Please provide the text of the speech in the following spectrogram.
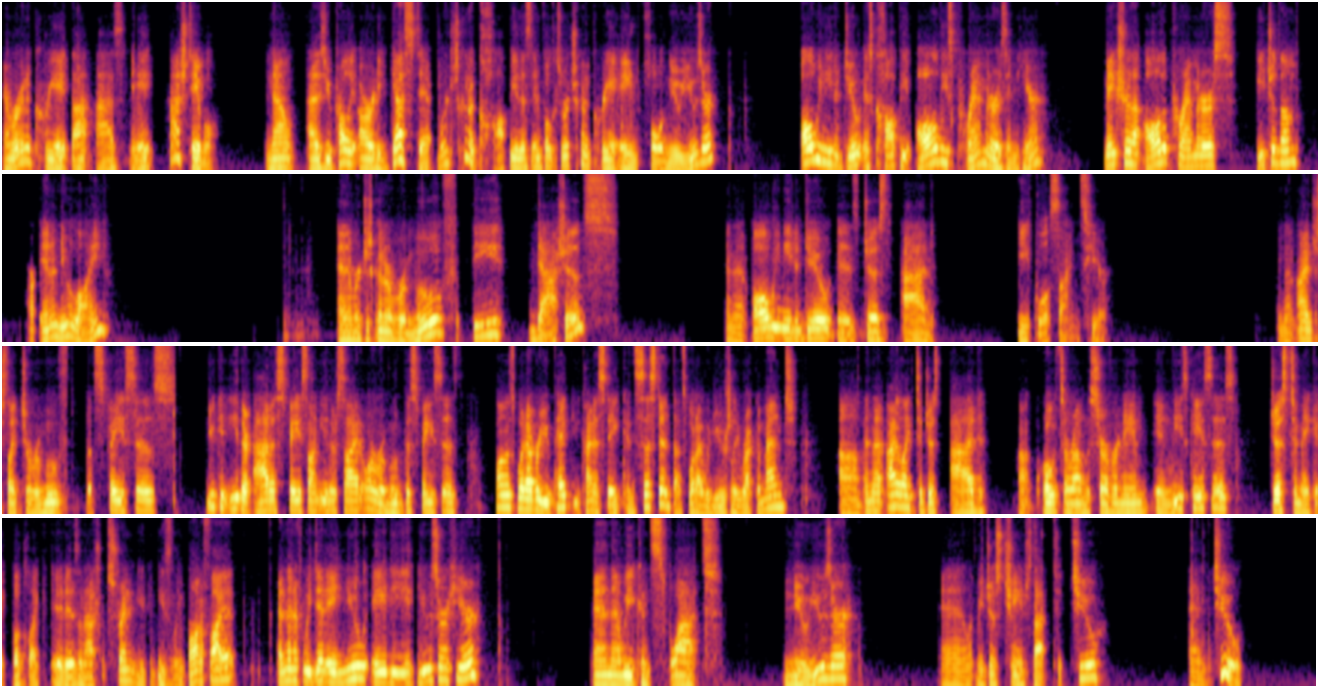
and we're going to create that as a hash table. Now, as you probably already guessed it, we're just going to copy this info because we're just going to create a whole new user. all we need to do is copy all these parameters in here. Make sure that all the parameters, each of them are in a new line. And then we're just going to remove the dashes. And then all we need to do is just add equal signs here. And then I just like to remove the spaces. You can either add a space on either side or remove the spaces. As long as whatever you pick, you kind of stay consistent. That's what I would usually recommend. Um, and then I like to just add uh, quotes around the server name in these cases, just to make it look like it is an actual string. You can easily modify it. And then if we did a new AD user here, and then we can splat new user, and let me just change that to 2 and 2.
